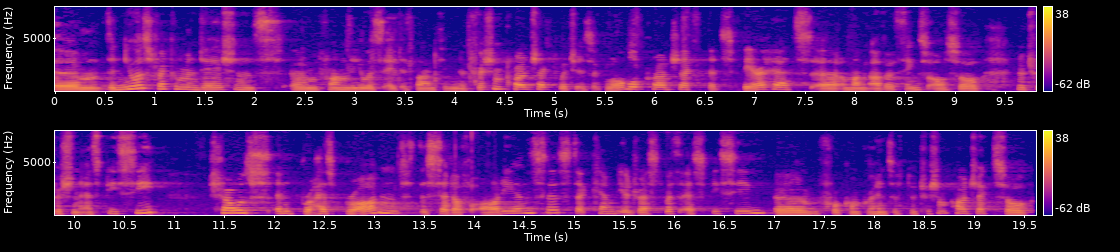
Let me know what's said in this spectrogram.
Um, the newest recommendations um, from the USAID Advancing Nutrition Project, which is a global project that spearheads, uh, among other things, also Nutrition SBC, shows and has broadened the set of audiences that can be addressed with SBC um, for comprehensive nutrition projects. So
